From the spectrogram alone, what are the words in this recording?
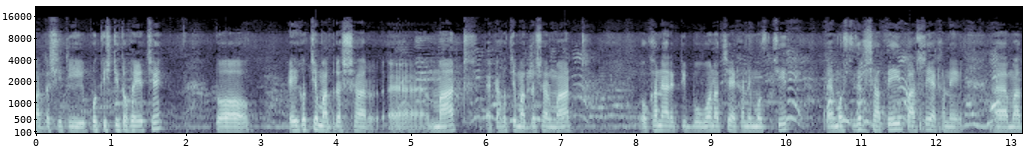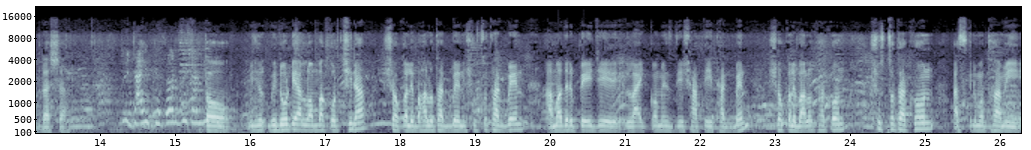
মাদ্রাসাটি প্রতিষ্ঠিত হয়েছে। তো এই হচ্ছে মাদ্রাসার মাঠ, এটা হচ্ছে মাদ্রাসার মাঠ। ওখানে আরেকটি ভবন আছে, এখানে মসজিদ। মসজিদের সাথেই পাশে এখানে মাদ্রাসা। তো ভিডিও- ভিডিওটি আর লম্বা করছি না। সকলে ভালো থাকবেন, সুস্থ থাকবেন। আমাদের পেজে লাইক, কমেন্টস দিয়ে সাথেই থাকবেন। সকলে ভালো থাকুন, সুস্থ থাকুন। আজকের মতো আমি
